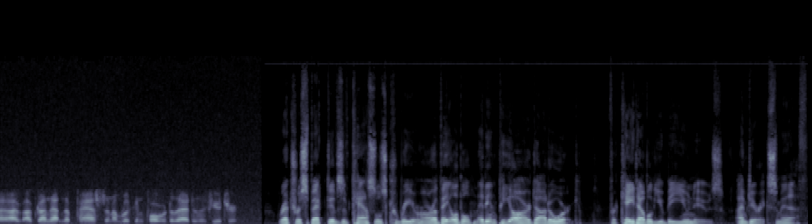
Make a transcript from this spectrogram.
I've, I've done that in the past, and I'm looking forward to that in the future. Retrospectives of Kasell's career are available at npr.org. For KWBU News, I'm Derek Smith.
